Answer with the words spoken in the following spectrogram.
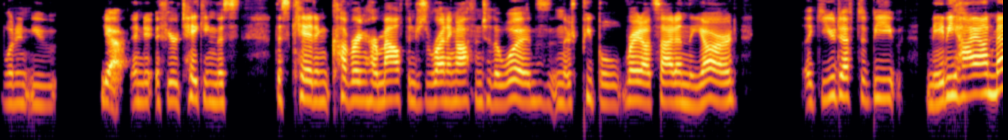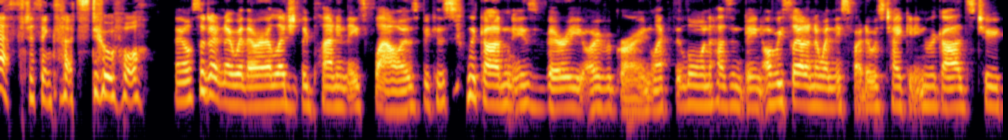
wouldn't you yeah, and if you're taking this this kid and covering her mouth and just running off into the woods and there's people right outside in the yard, like you'd have to be maybe high on meth to think that's doable. I also don't know where they were allegedly planting these flowers because the garden is very overgrown. Like the lawn hasn't been, obviously, I don't know when this photo was taken in regards to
